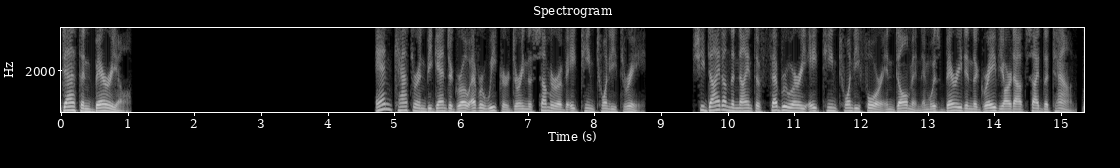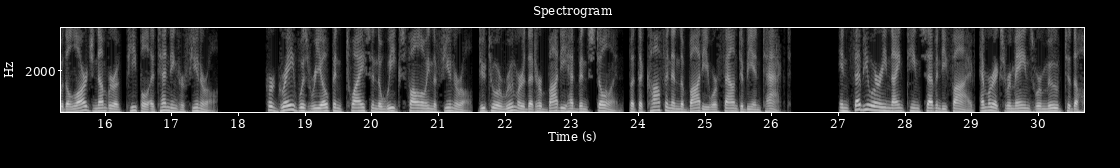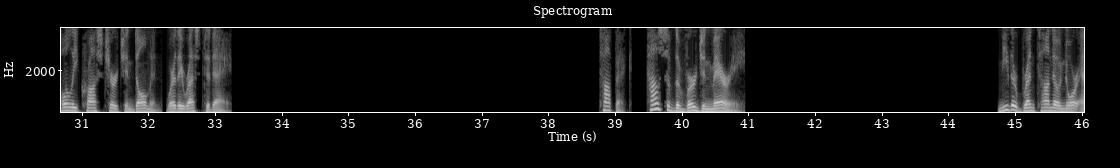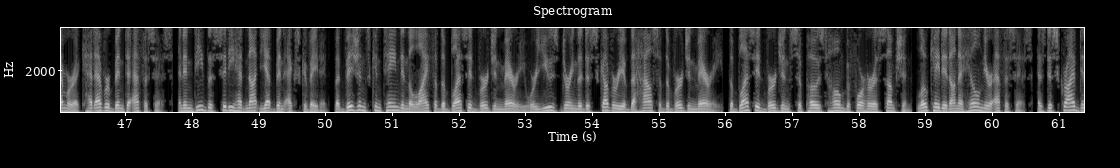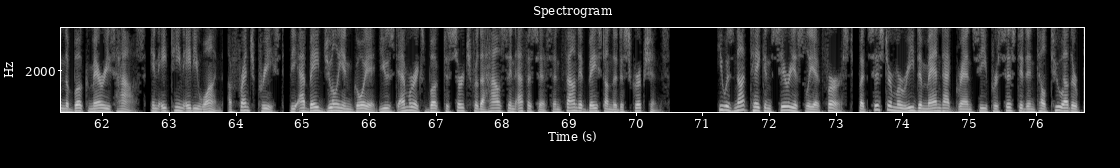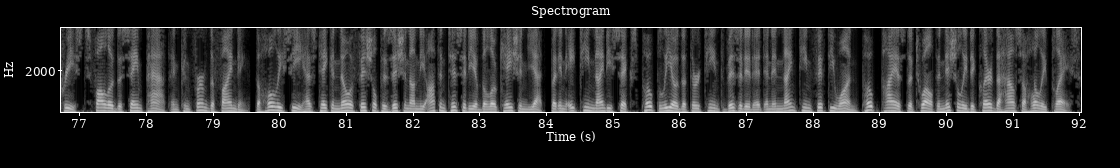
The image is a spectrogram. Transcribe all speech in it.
Death and burial Anne Catherine began to grow ever weaker during the summer of 1823. She died on 9 February 1824 in Dulmen and was buried in the graveyard outside the town, with a large number of people attending her funeral. Her grave was reopened twice in the weeks following the funeral, due to a rumor that her body had been stolen, but the coffin and the body were found to be intact. In February 1975, Emmerich's remains were moved to the Holy Cross Church in Dulmen, where they rest today. House of the Virgin Mary Neither Brentano nor Emmerich had ever been to Ephesus, and indeed the city had not yet been excavated, but visions contained in the life of the Blessed Virgin Mary were used during the discovery of the House of the Virgin Mary, the Blessed Virgin's supposed home before her Assumption, located on a hill near Ephesus, as described in the book Mary's House. In 1881, a French priest, the Abbé Julien Gouyet used Emmerich's book to search for the house in Ephesus and found it based on the descriptions. He was not taken seriously at first, but Sister Marie de Mandat-Grancy persisted until two other priests followed the same path and confirmed the finding. The Holy See has taken no official position on the authenticity of the location yet, but in 1896 Pope Leo XIII visited it and in 1951 Pope Pius XII initially declared the house a holy place.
